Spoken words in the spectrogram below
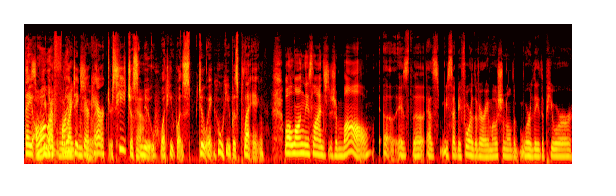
they so all are finding right their it. characters. He just yeah. knew what he was doing, who he was playing. Well, along these lines, Jamal uh, is the, as we said before, the very emotional, the worthy, the pure,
